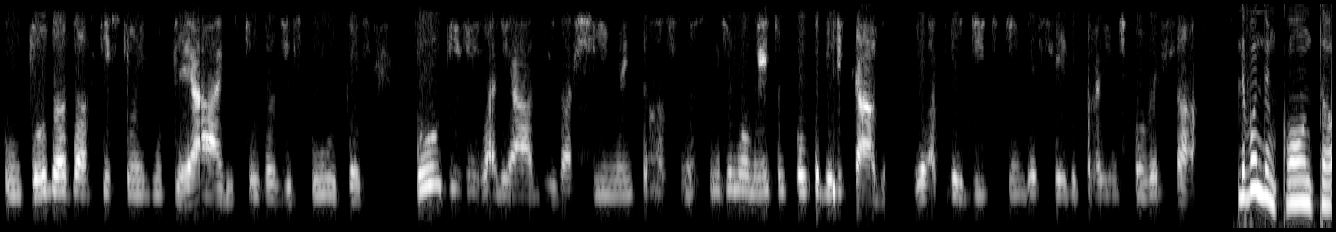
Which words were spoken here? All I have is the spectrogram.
com todas as questões nucleares, todas as disputas, todos os aliados da China. Então, assim, nós temos um momento um pouco delicado. Eu acredito que ainda é cedo para a gente conversar. Levando em conta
